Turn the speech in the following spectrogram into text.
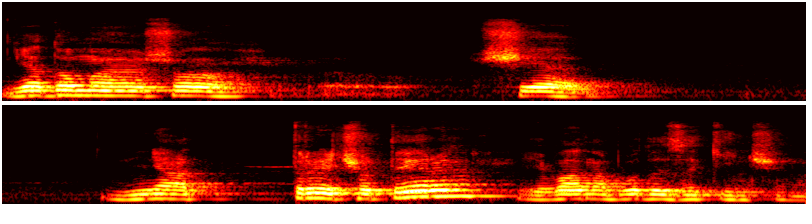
Я думаю, що ще дня 3-4 і ванна буде закінчена.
